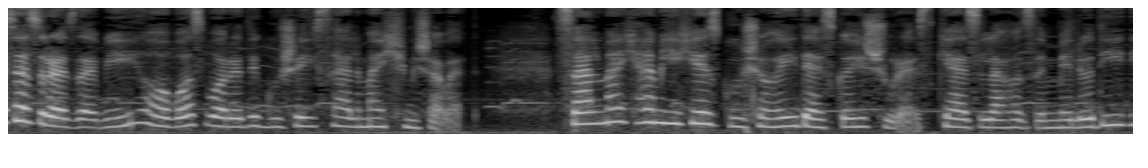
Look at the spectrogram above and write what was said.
پس از رضوی آواز وارد گوشه سلمک می شود. سلمک هم یکی از گوشه های دستگاه شور است که از لحاظ ملودی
